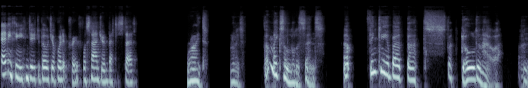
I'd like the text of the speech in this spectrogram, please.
anything you can do to build your bulletproof will stand you in better stead. Right, right. That makes a lot of sense thinking about that that golden hour, and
